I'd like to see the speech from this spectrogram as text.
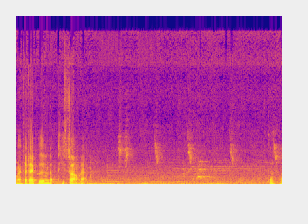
เราจะได้พื้นที่สองแล้ว ต่อไป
